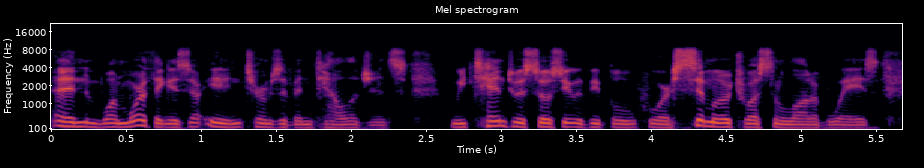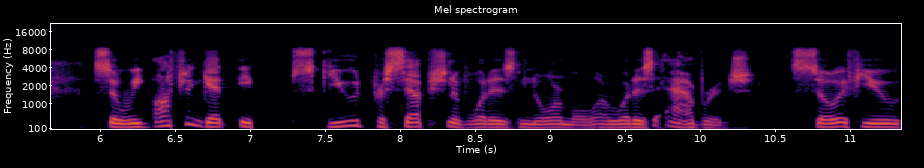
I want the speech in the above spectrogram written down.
and one more thing is uh, in terms of intelligence, we tend to associate with people who are similar to us in a lot of ways. So, we often get a skewed perception of what is normal or what is average. So if you,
